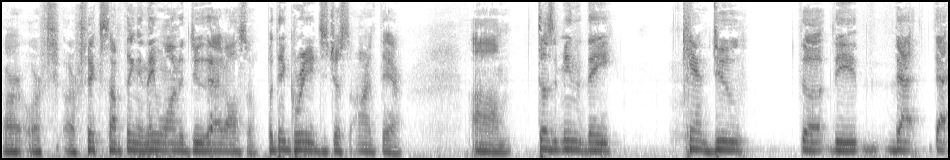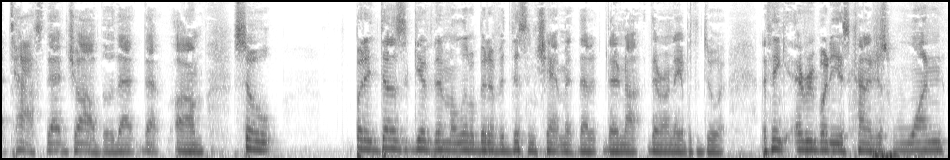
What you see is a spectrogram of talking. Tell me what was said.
or, or, or, or fix something, and they want to do that also. But their grades just aren't there. Um, doesn't mean that they can't do the the that that task, that job, though that that um, so but it does give them a little bit of a disenchantment that they're not they're unable to do it. I think everybody is kind of just one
